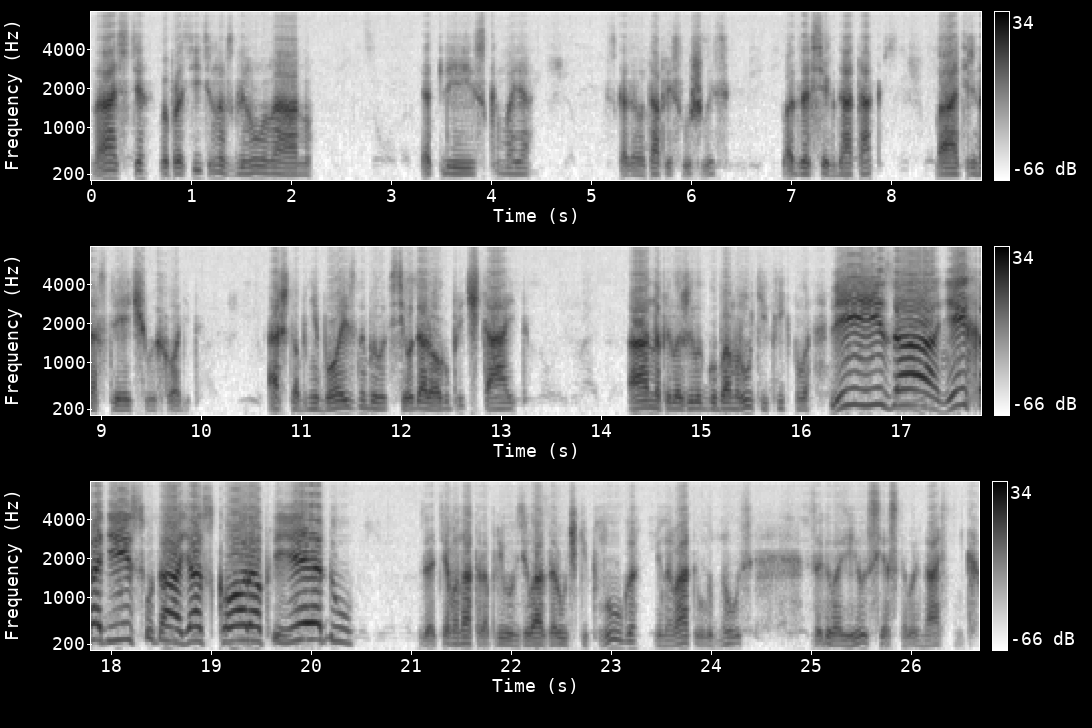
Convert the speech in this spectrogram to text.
Настя вопросительно взглянула на Анну. «Это Лиска моя», — сказала та, прислушиваясь. «Вот завсегда так. Матери навстречу выходит. А чтоб не боязно было, всю дорогу причитает». Анна приложила к губам руки и крикнула. «Лиза, не ходи сюда, я скоро приеду!» Затем она торопливо взяла за ручки плуга, виновато улыбнулась. Заговорилась я с тобой, Настенька.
